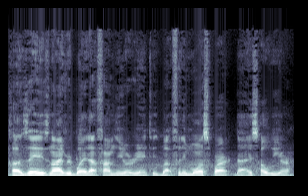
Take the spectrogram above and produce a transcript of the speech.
Cause it's not everybody that family oriented, but for the most part, that is how we are.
